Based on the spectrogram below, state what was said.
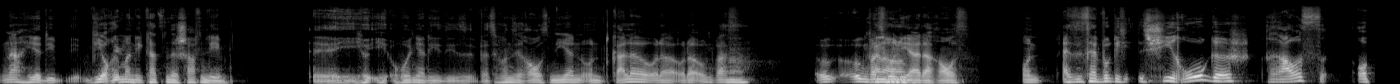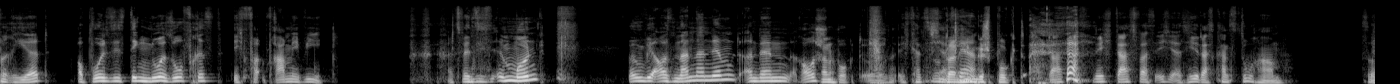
na hier, die, wie auch immer die Katzen das schaffen, die, äh, die- die holen ja die, diese, was holen sie raus, Nieren und Galle oder, oder irgendwas. Ja. Ir irgendwas Keine holen die Ahnung. ja da raus. Und also es ist ja wirklich chirurgisch rausoperiert, obwohl sie das Ding nur so frisst. Ich fra frage mich wie. Als wenn sie es im Mund irgendwie auseinander nimmt und dann rausspuckt. Ich kann es nicht Und dann erklären. hingespuckt. Das ist nicht das, was ich esse. Hier, das kannst du haben. So.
